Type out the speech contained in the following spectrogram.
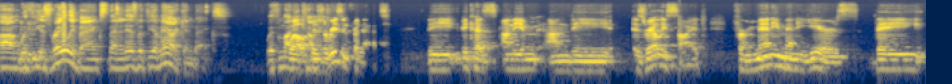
um, with mm-hmm. the Israeli banks than it is with the American banks. With money. Well, there's a reason for that the because on the on the Israeli side, for many many years, they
